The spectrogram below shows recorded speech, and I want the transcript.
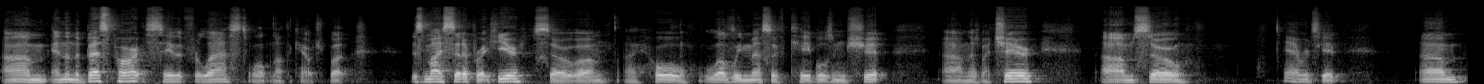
Um, and then the best part, save it for last. Well, not the couch, but this is my setup right here. So um, a whole lovely mess of cables and shit. Um, there's my chair. Um, so yeah, RuneScape. Um,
